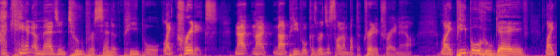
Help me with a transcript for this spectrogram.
i can't imagine 2% of people like critics not not not people because we're just talking about the critics right now like people who gave like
